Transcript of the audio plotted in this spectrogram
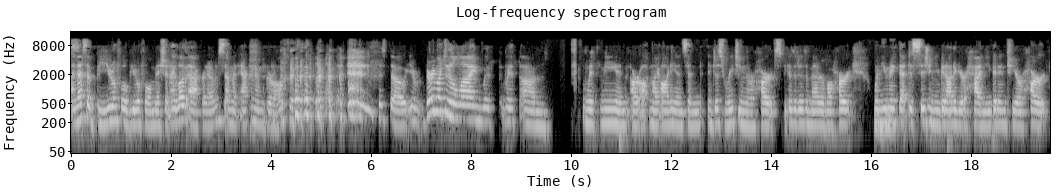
And that's a beautiful, beautiful mission. I love acronyms. I'm an acronym girl. so you're very much in line with with um, with me and our my audience and and just reaching their hearts because it is a matter of a heart when mm-hmm. you make that decision you get out of your head you get into your heart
